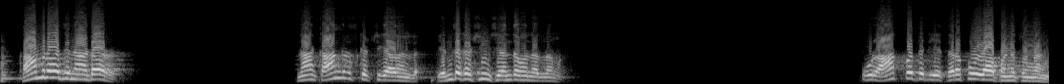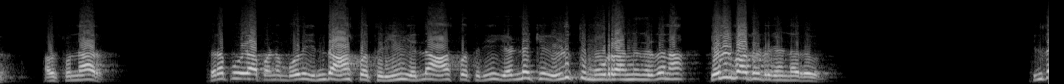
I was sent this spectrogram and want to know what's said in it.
காமராஜ் நாடார். நான் காங்கிரஸ் கட்சிக்காரன் இல்லை. எந்த கட்சியும் சேர்ந்தவன் அல்ல ஒரு ஆஸ்பத்திரியை திறப்பு விழா பண்ண சொன்னாங்க. அவர் சொன்னார் பிறப்பு விழா பண்ணும்போது இந்த ஆஸ்பத்திரியும் எல்லா ஆஸ்பத்திரியும் என்னைக்கு இழுத்து மூடுறாங்கிறத நான் எதிர்பார்த்துட்டு இருக்கேன் என்ன இந்த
